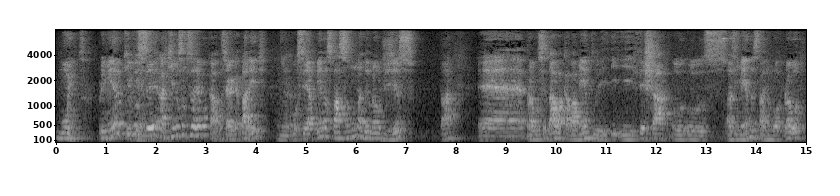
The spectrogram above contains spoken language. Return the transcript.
Muito. Primeiro que você, aqui você não precisa revocar, você ergue a parede, você apenas passa uma demão de gesso, tá? É, para você dar o acabamento e, e, e fechar os, as emendas tá? de um bloco para outro,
